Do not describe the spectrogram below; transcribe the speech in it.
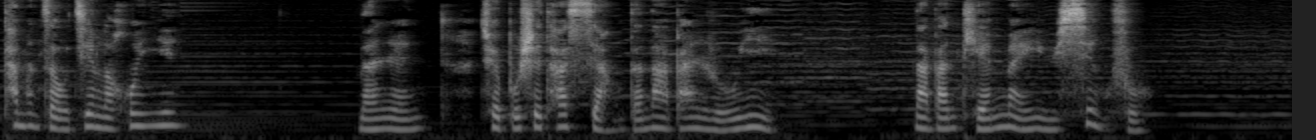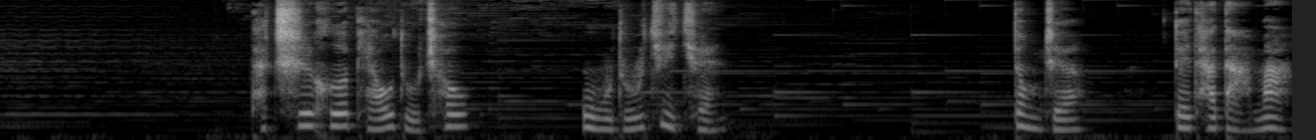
他们走进了婚姻，男人却不是他想的那般如意。那般甜美与幸福，他吃喝嫖赌抽，五毒俱全，动辄对他打骂。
